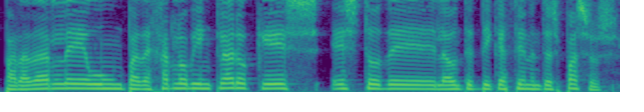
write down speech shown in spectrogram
para darle un, para dejarlo bien claro, ¿qué es esto de la autenticación en dos pasos?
